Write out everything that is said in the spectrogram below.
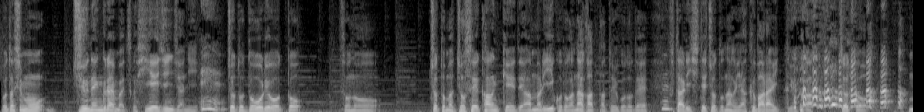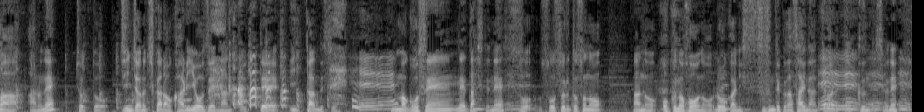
私も10年ぐらい前ですか比叡神社にええ。ちょっと同僚とそのちょっとまあ女性関係であんまりいいことがなかったということで2人してちょっとなんか厄払いっていうかちょっとまああのねちょっと神社の力を借りようぜなんて言って 行ったんですよ、まあ、5000円ね出してねそそうするとそのあの奥の方の廊下に進んでくださいなんて言われて行くんですよね、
